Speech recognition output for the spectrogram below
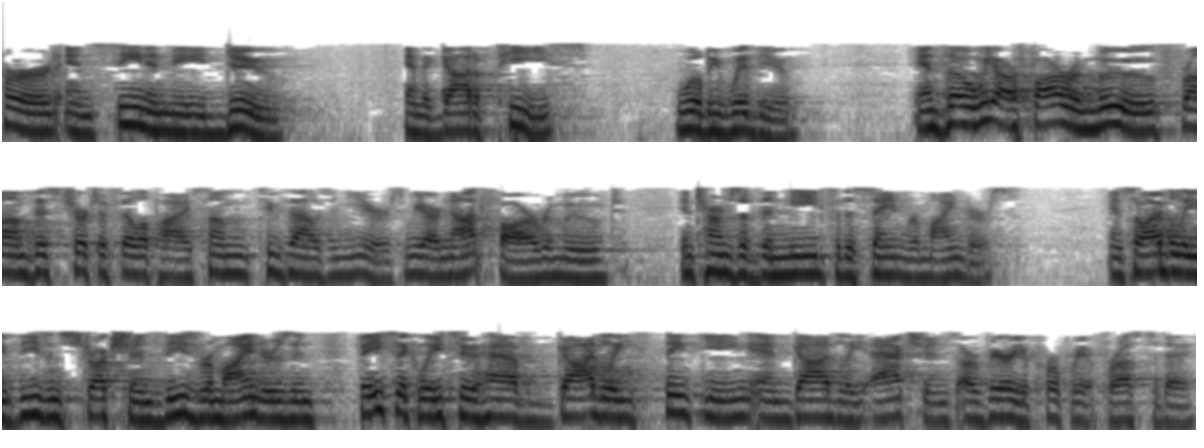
heard and seen in me do, and the God of peace will be with you. And though we are far removed from this church of Philippi, some 2,000 years, we are not far removed in terms of the need for the same reminders. And so I believe these instructions, these reminders, and basically to have godly thinking and godly actions are very appropriate for us today.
